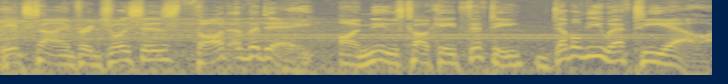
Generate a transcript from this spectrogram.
It's time for Joyce's Thought of the Day on News Talk 850 WFTL.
